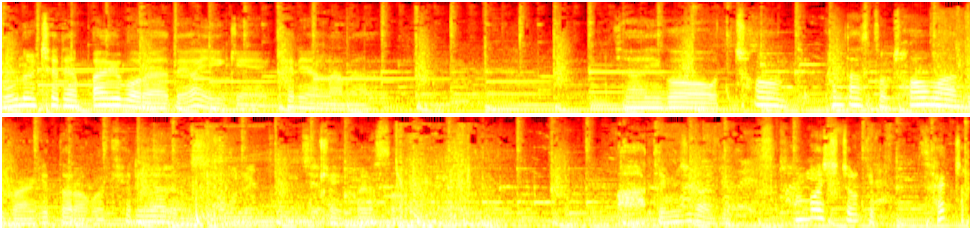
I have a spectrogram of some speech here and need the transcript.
돈을 최대한 빨리 벌어야 돼요 이게. 캐리하려면. 자 이거 처음 펜타스톤 처음 하는데 도 알겠더라고요. 캐리해야 되는지. 오케이 걸렸어 아 데미지가 이게 한 번씩 저렇게 살짝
